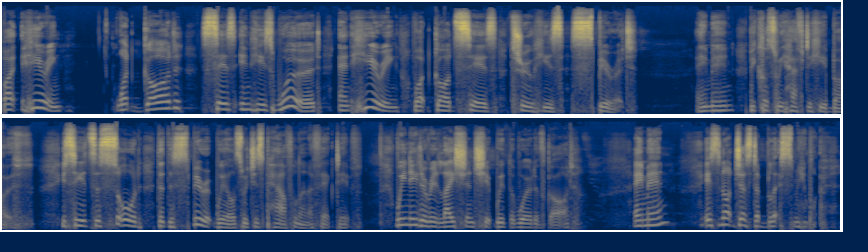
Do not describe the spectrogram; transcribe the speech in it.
by hearing what God says in His Word, and hearing what God says through His Spirit. Amen. Because we have to hear both. You see, it's a sword that the Spirit wields, which is powerful and effective. We need a relationship with the Word of God. Amen. It's not just a bless me word.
